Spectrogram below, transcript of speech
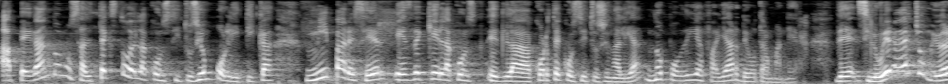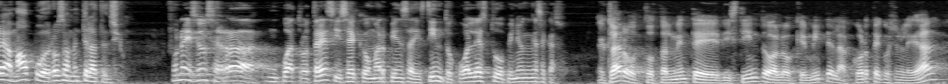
apegándonos al texto de la constitución política, mi parecer es de que la, eh, la Corte de Constitucionalidad no podía fallar de otra manera. De, si lo hubiera hecho, me hubiera llamado poderosamente la atención. Fue una decisión cerrada, un 4-3, y sé que Omar piensa distinto. ¿Cuál es tu opinión en ese caso? Eh, claro, totalmente distinto a lo que emite la Corte de Constitucionalidad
